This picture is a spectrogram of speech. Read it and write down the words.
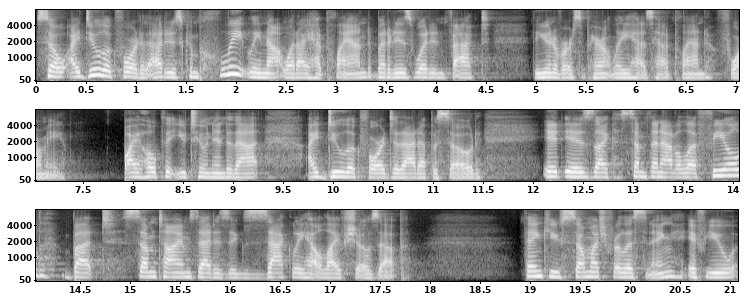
So I do look forward to that. It is completely not what I had planned, but it is what, in fact, the universe apparently has had planned for me. I hope that you tune into that. I do look forward to that episode. It is like something out of left field, but sometimes that is exactly how life shows up. Thank you so much for listening. If you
